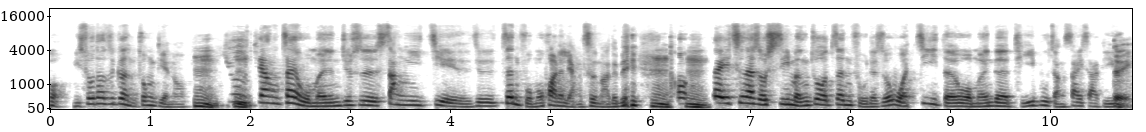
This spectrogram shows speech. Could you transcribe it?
哦，你说到这个很重点哦。嗯就像在我们就是上一届，就是政府我们换了两次嘛，对不对？嗯然后在一次那时候西蒙做政府的时候，我记得我们的体育部长塞萨迪对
